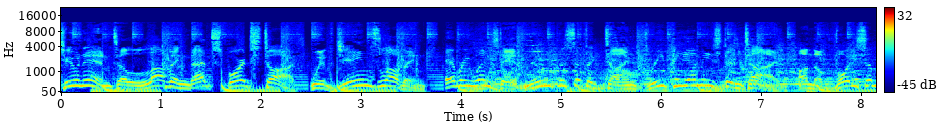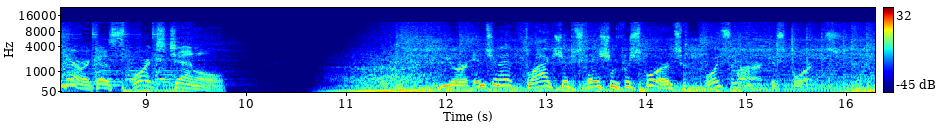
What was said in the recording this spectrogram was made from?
Tune in to Loving That Sports Talk with James Loving every Wednesday at noon Pacific Time, 3 p.m. Eastern Time on the Voice America Sports Channel. Your internet flagship station for sports, Voice America Sports.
